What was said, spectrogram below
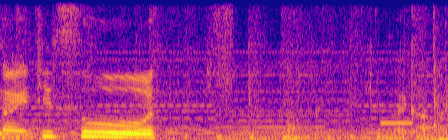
ในที่สุดอ้าวกินอะไรค้างไว้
